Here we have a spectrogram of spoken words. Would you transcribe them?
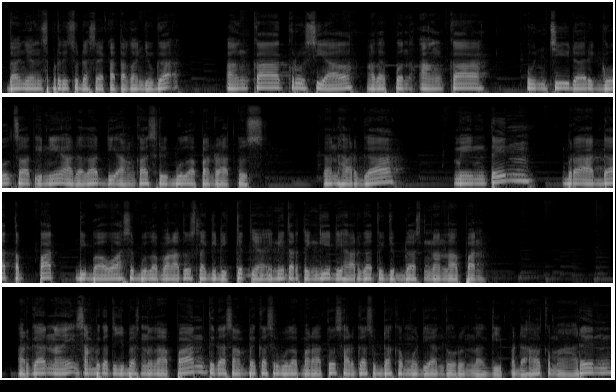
Dan yang seperti sudah saya katakan juga angka krusial ataupun angka kunci dari gold saat ini adalah di angka 1800 dan harga maintain berada tepat di bawah 1800 lagi dikit ya. Ini tertinggi di harga 1798. Harga naik sampai ke 1798, tidak sampai ke 1800, harga sudah kemudian turun lagi. Padahal kemarin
